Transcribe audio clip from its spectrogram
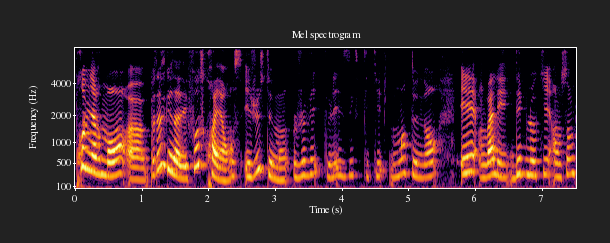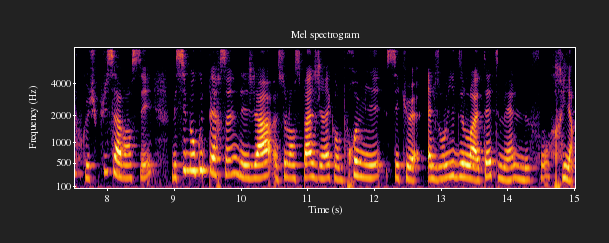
Premièrement, euh, peut-être que tu as des fausses croyances et justement, je vais te les expliquer maintenant et on va les débloquer ensemble pour que tu puisses avancer. Mais si beaucoup de personnes déjà euh, se lancent pas, je dirais qu'en premier, c'est qu'elles ont l'idée dans la tête mais elles ne font rien.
